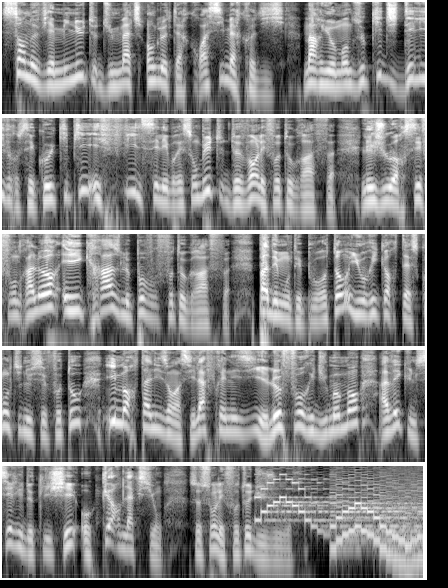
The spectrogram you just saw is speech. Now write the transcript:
109e minute du match Angleterre-Croatie mercredi. Mario Mandzukic délivre ses coéquipiers et file célébrer son but devant les photographes. Les joueurs s'effondrent alors et écrasent le pauvre photographe. Pas démonté pour autant, Yuri Cortés continue ses photos, immortalisant ainsi la frénésie et l'euphorie du moment avec une série de clichés au cœur de l'action. Ce sont les photos du jour.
